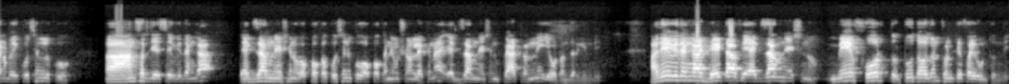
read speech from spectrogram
ఎనభై క్వశ్చన్లకు ఆన్సర్ చేసే విధంగా ఎగ్జామినేషన్ ఒక్కొక్క క్వశ్చన్కు ఒక్కొక్క నిమిషం లెక్కన ఎగ్జామినేషన్ ప్యాటర్న్ని ఇవ్వటం జరిగింది. అదేవిధంగా date of examination May fourth two thousand twenty five ఉంటుంది.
